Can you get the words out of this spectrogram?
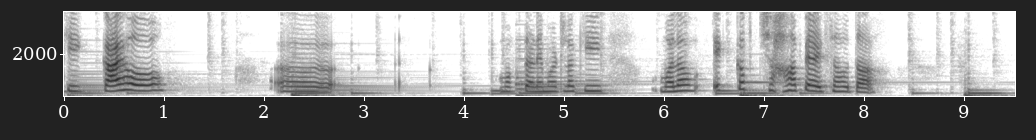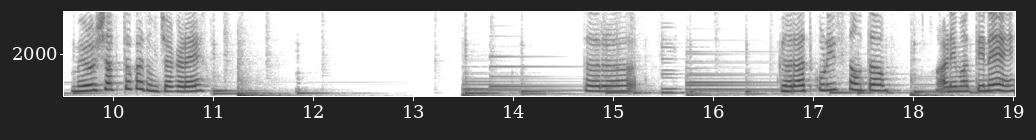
की काय हो? मग त्याने म्हटलं की मला एक कप चहा प्यायचा होता. मिळू शकतो का तुमच्याकडे? तर घरात कुणीच नव्हतं. आणि मग तिने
